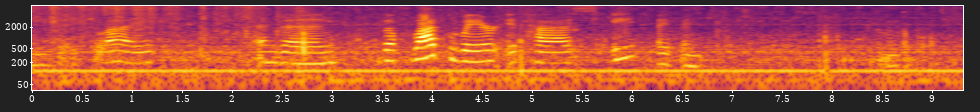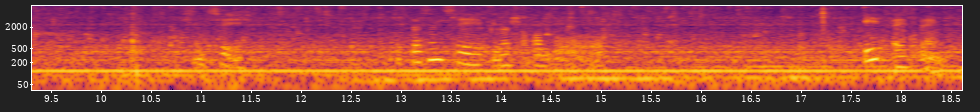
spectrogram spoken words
Lumpia. And then, the flatware, it has 8, I think. Let's see. It doesn't say pila siya kabuo. 8, I think.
